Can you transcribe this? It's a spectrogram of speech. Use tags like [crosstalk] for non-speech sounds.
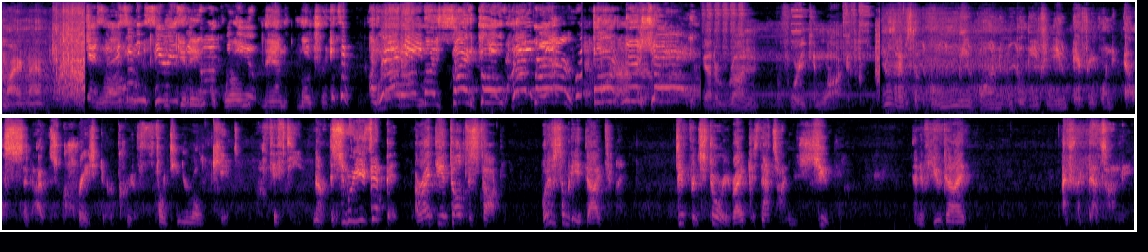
I'm Iron Man. Yes, there is something You're seriously giving wrong a grown you. man Motrin. It's a I'm not on my psycho pepper! Fort mission! Gotta run before you can walk. You know that I was the only one who believed in you. Everyone else said I was crazy to recruit a 14 year old kid. 15. No, this is where you zip it. All right, the adult is talking. What if somebody had died tonight? Different story, right? Because that's on you. And if you died, I feel like that's on me.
